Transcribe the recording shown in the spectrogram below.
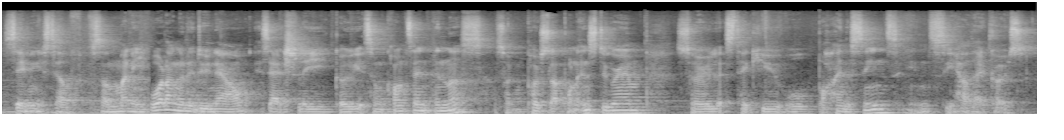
saving yourself some money. What I'm gonna do now is actually go get some content in this so I can post up on Instagram. So let's take you all behind the scenes and see how that goes.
